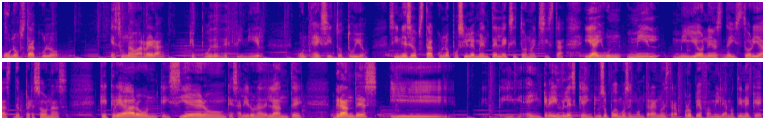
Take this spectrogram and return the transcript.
Un obstáculo es una barrera que puede definir un éxito tuyo. Sin ese obstáculo posiblemente el éxito no exista. Y hay un mil millones de historias de personas que crearon, que hicieron, que salieron adelante, grandes y e increíbles que incluso podemos encontrar en nuestra propia familia. No tiene que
